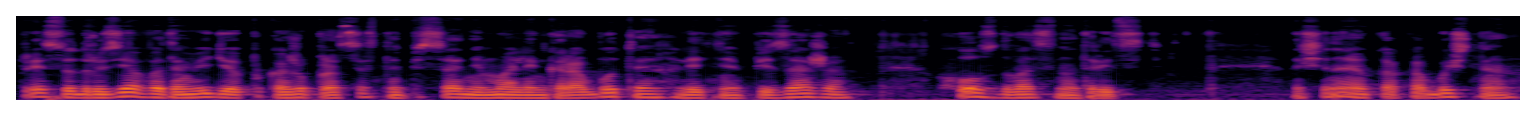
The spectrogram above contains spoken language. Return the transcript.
Приветствую, друзья! В этом видео покажу процесс написания маленькой работы летнего пейзажа холст 20 на 30. Начинаю, как обычно,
